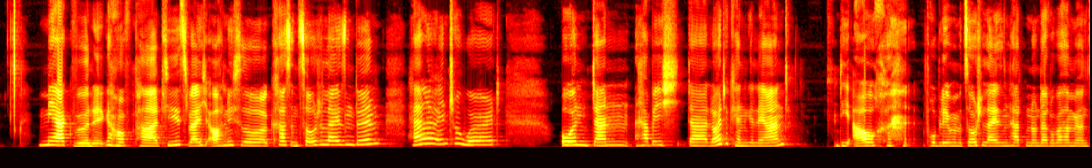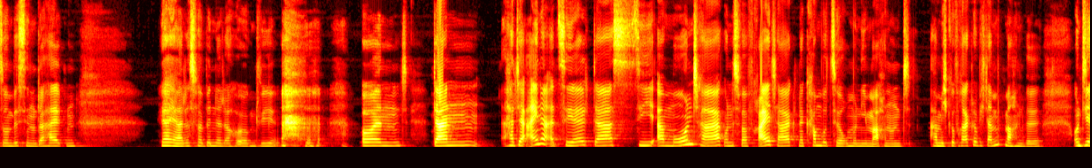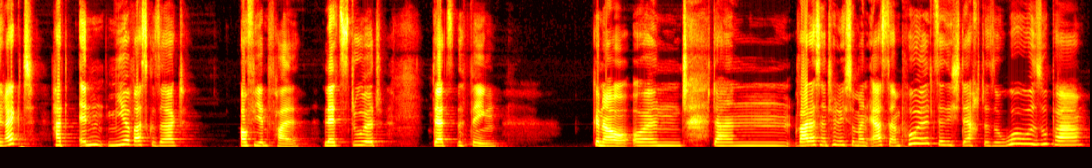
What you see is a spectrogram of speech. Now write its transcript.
merkwürdig auf Partys, weil ich auch nicht so krass in Socializen bin. Hello Introvert. Und dann habe ich da Leute kennengelernt, die auch Probleme mit Socializen hatten und darüber haben wir uns so ein bisschen unterhalten. Ja, ja, das verbindet auch irgendwie. und dann hat der eine erzählt, dass sie am Montag, und es war Freitag, eine Kambo-Zeremonie machen und haben mich gefragt, ob ich da mitmachen will. Und direkt hat in mir was gesagt, auf jeden Fall. Let's do it. That's the thing. Genau, und dann war das natürlich so mein erster Impuls, dass ich dachte so, wow, super.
